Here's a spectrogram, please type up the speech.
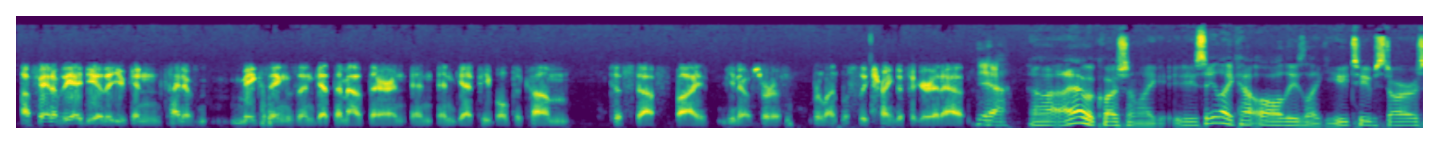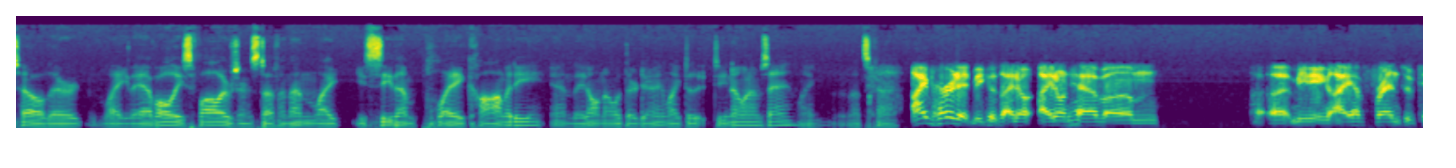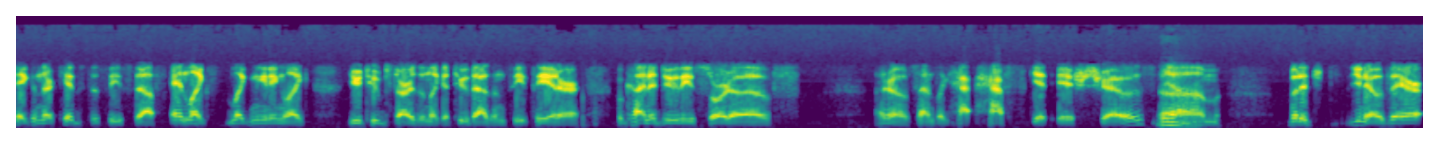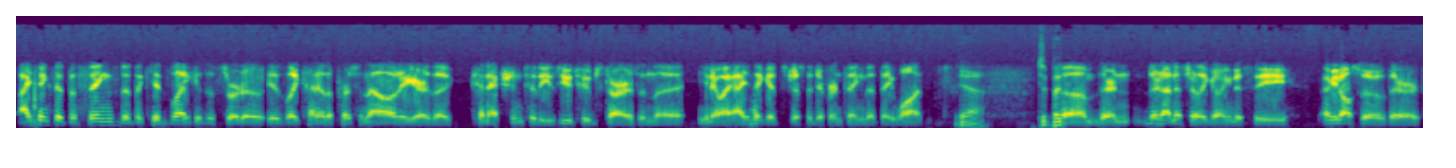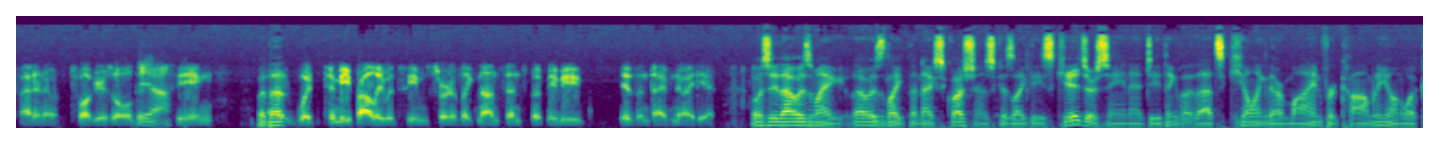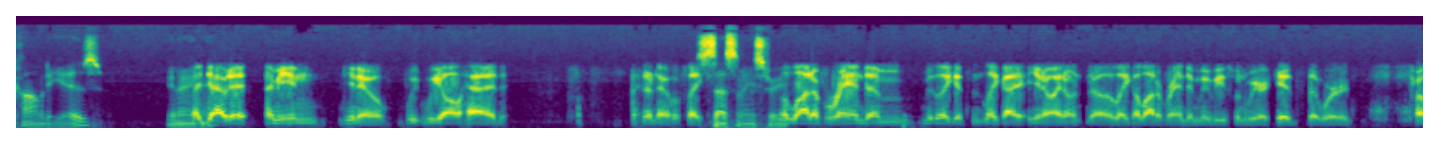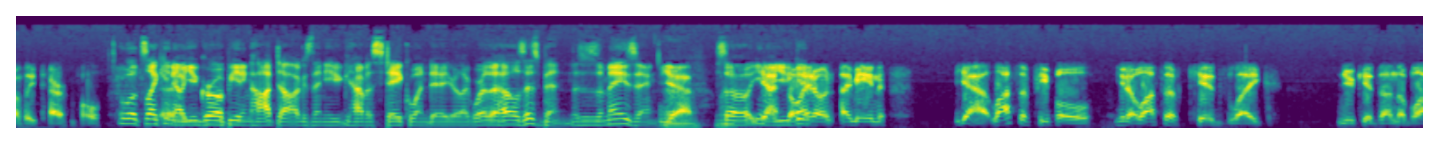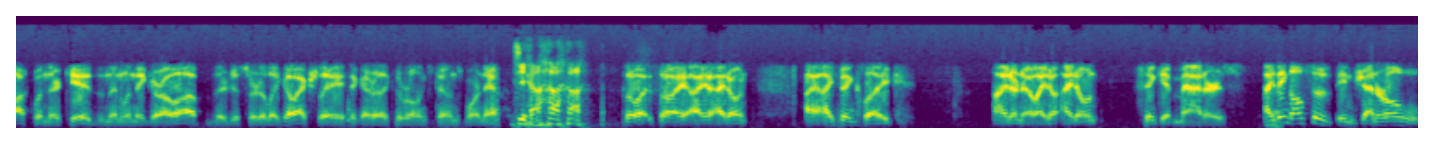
a fan of the idea that you can kind of make things and get them out there and, and, and get people to come to stuff by, you know, sort of relentlessly trying to figure it out. Yeah. Uh, I have a question. Like, do you see like how all these like YouTube stars, how they're like they have all these followers and stuff, and then like you see them play comedy and they don't know what they're doing. Like, do, do you know what I'm saying? Like, that's kind of I've heard it because I don't I don't have um uh, meaning I have friends who've taken their kids to see stuff and like like meaning like YouTube stars in like a 2000 seat theater who kind of do these sort of I don't know sounds like ha- half skit ish shows Yeah. um but it you know they're I think that the things that the kids like is a sort of is like kind of the personality or the connection to these YouTube stars and the you know I, I think it's just a different thing that they want yeah. But um, they're they're not necessarily going to see. I mean, also they're I don't know, 12 years old and Yeah. seeing but uh, that what to me probably would seem sort of like nonsense, but maybe isn't. I have no idea. well, see, that was my that was like the next question is because like these kids are seeing it. Do you think that that's killing their mind for comedy on what comedy is? You know, what I mean? doubt it. I mean, you know, we we all had I don't know, like Sesame Street. a lot of random like it's like I you know I don't uh, like a lot of random movies when we were kids that were probably terrible. Well, it's like you know, you grow up eating hot dogs, then you have a steak one day. You're like, where the hell has this been? This is amazing. Yeah. So you yeah, know, you so get, I don't. I mean, yeah, lots of people. You know, lots of kids like new kids on the block when they're kids, and then when they grow up, they're just sort of like, oh, actually, I think I like the Rolling Stones more now. yeah, So, so I, I, I don't. I, I think like, I don't know. I don't. I don't think it matters. I think also in general,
